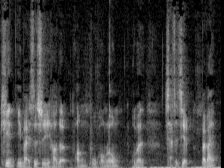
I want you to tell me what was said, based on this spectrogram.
，Kin 一百四十一号的光谱红龙，我们下次见。拜拜。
